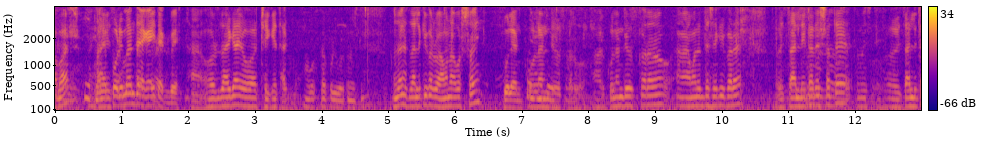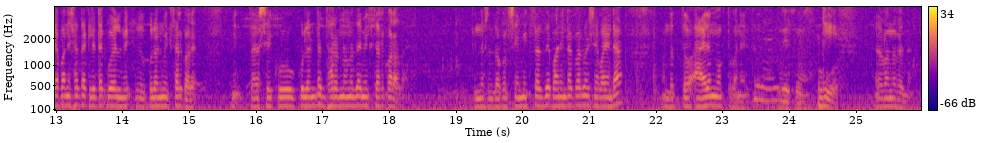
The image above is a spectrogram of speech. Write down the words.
আবার মানে পরিমাণ জায়গায় থাকবে। হ্যাঁ ওর জায়গায় ও ঠিকই থাকবে। অবস্থার পরিবর্তন হচ্ছে বুঝা গেছে তাহলে কি করব আমরা অবশ্যই? কুলেন্ট কুলেন্ট ইউজ করব। আর কুলেন্ট ইউজ করারও আমাদের দেশে কি করে? ওই চার লিটারের সাথে ওই চার লিটার পানির সাথে এক লিটার কুয়েল কুলেন্ট মিক্সার করে। তার সেই কুলেন্টের ধরন অনুযায়ী মিক্সার করা যায়। কিন্তু যখন সেই মিক্সার যে পানিটা করবে সেই পানিটা অন্তত আয়রন মুক্ত পানি দিয়েছে হ্যাঁ, জি। এবার বন্ধ করে দেন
